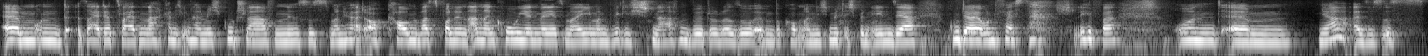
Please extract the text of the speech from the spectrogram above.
Ähm, und seit der zweiten Nacht kann ich unheimlich gut schlafen. Es ist, man hört auch kaum was von den anderen Kojen. Wenn jetzt mal jemand wirklich schnarchen wird oder so, ähm, bekommt man nicht mit. Ich bin eh ein sehr guter und fester Schläfer. Und ähm, ja, also es ist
